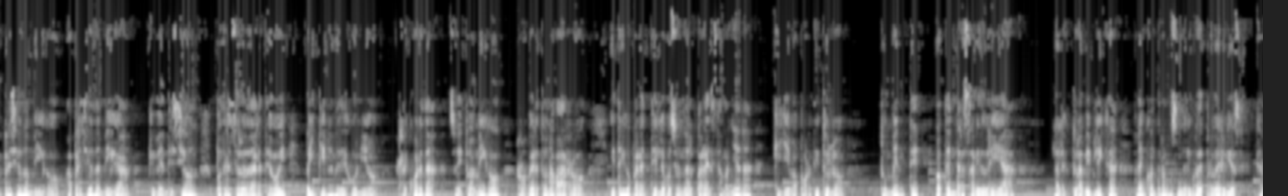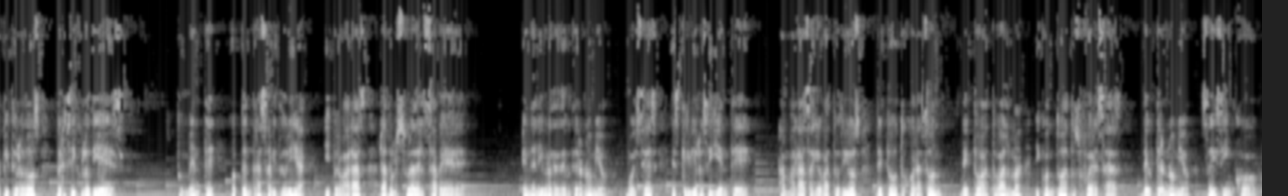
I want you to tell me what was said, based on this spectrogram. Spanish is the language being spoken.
Apreciado amigo, apreciada amiga, qué bendición poder saludarte hoy 29 de junio. Recuerda, soy tu amigo Roberto Navarro y traigo para ti el devocional para esta mañana que lleva por título Tu mente obtendrá sabiduría. La lectura bíblica la encontramos en el libro de Proverbios, capítulo 2, versículo 10. Tu mente obtendrá sabiduría y probarás la dulzura del saber. En el libro de Deuteronomio, Moisés escribió lo siguiente, Amarás a Jehová tu Dios de todo tu corazón, de toda tu alma y con todas tus fuerzas. Deuteronomio 6.5.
